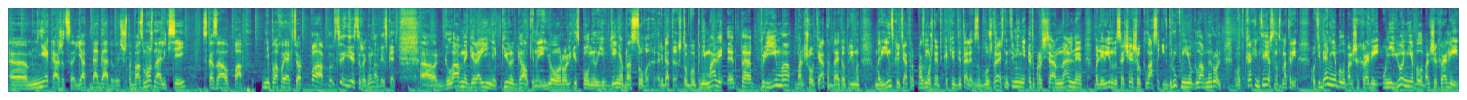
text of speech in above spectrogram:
э, мне кажется, я догадываюсь, что, возможно, Алексей сказал, пап, неплохой актер. Пап, ну все есть уже, не надо искать. А, главная героиня Кира Галкина, ее роль исполнил Евгений Образцова. Ребята, чтобы вы понимали, это прима Большого театра, до этого прима Мариинского театра. Возможно, я в каких деталях заблуждаюсь, но тем не менее, это профессиональная балерина высочайшего класса. И вдруг у нее главная роль. Вот как интересно, смотри, у тебя не было больших ролей, у нее не было больших ролей.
